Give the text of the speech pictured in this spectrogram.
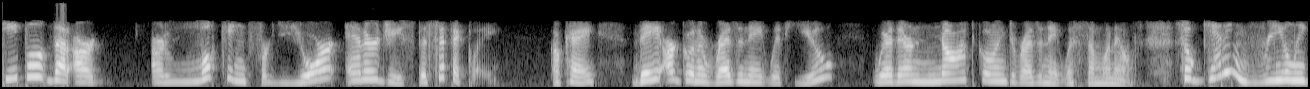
people that are are looking for your energy specifically, okay, they are going to resonate with you where they're not going to resonate with someone else. So getting really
